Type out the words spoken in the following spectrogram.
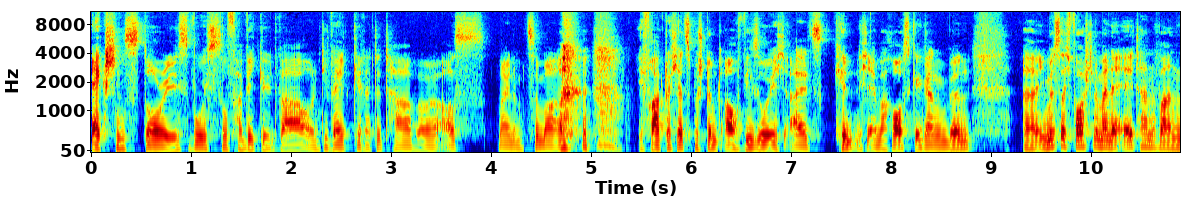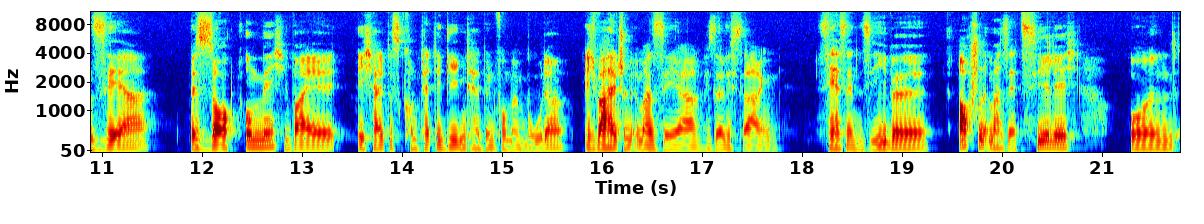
Action-Stories, wo ich so verwickelt war und die Welt gerettet habe aus meinem Zimmer. ihr fragt euch jetzt bestimmt auch, wieso ich als Kind nicht einfach rausgegangen bin. Äh, ihr müsst euch vorstellen, meine Eltern waren sehr besorgt um mich, weil ich halt das komplette Gegenteil bin von meinem Bruder. Ich war halt schon immer sehr, wie soll ich sagen, sehr sensibel, auch schon immer sehr zierlich und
